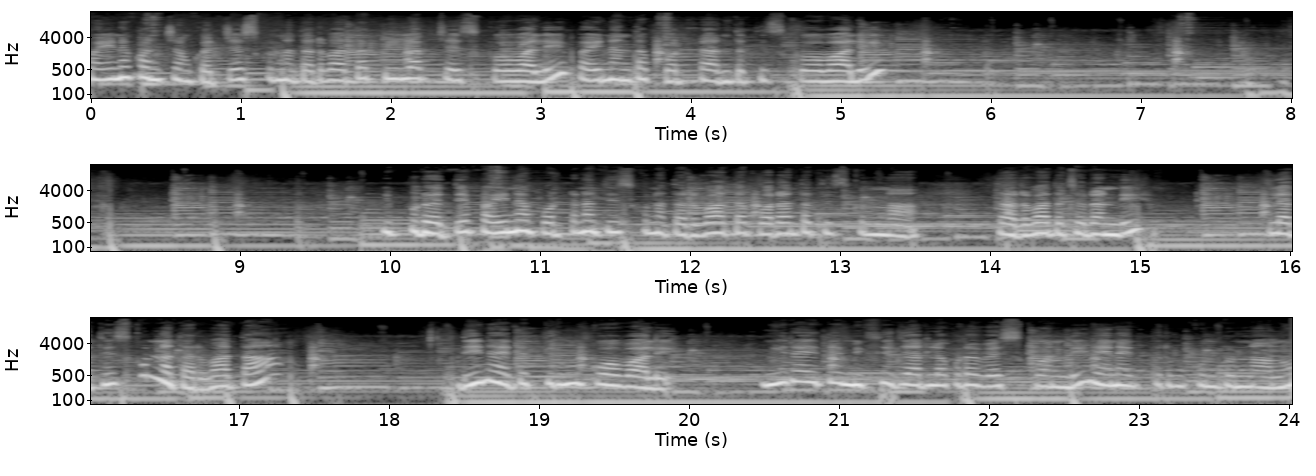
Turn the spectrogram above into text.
పైన కొంచెం కట్ చేసుకున్న తర్వాత పీలప్ చేసుకోవాలి. పైన అంతా పొట్ట అంతా తీసుకోవాలి. ఇప్పుడు అయితే పైన పొట్టన తీసుకున్న తర్వాత పొరంతా తీసుకున్న తర్వాత చూడండి. ఇలా తీసుకున్న తర్వాత దీని అయితే తిరుముకోవాలి. మీరైతే మిక్సీ జార్లో కూడా వేసుకోండి. నేనైతే తిరుగుకుంటున్నాను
